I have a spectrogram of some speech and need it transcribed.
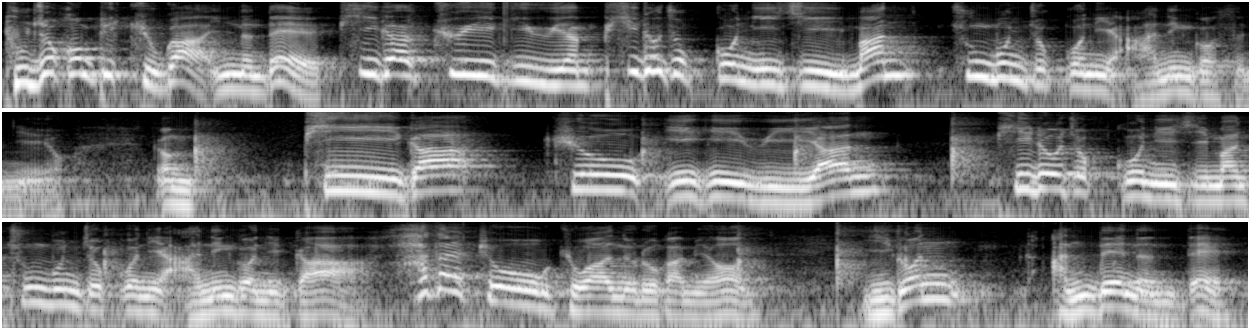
두 조건 PQ가 있는데 P가 Q이기 위한 필요 조건이지만 충분 조건이 아닌 것은이에요. 그럼 P가 Q이기 위한 필요 조건이지만 충분 조건이 아닌 거니까 하달표 교환으로 가면 이건 안 되는데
